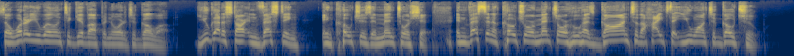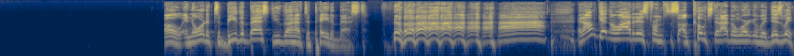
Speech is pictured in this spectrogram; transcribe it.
So, what are you willing to give up in order to go up? You got to start investing in coaches and mentorship. Invest in a coach or a mentor who has gone to the heights that you want to go to. Oh, in order to be the best, you're going to have to pay the best. and I'm getting a lot of this from a coach that I've been working with this week.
